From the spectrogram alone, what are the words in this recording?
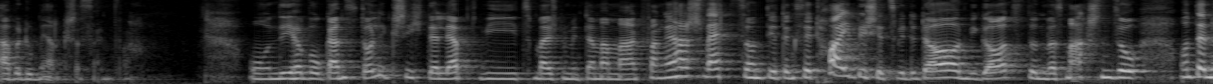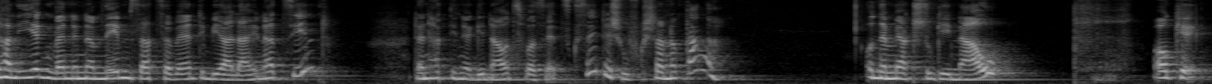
aber du merkst es einfach. Und ich habe auch ganz tolle Geschichten erlebt, wie zum Beispiel mit der Mama angefangen habe, schwätzen und die hat dann gesagt, hey, bist jetzt wieder da und wie geht's dir und was machst du denn so? Und dann habe ich irgendwann in einem Nebensatz erwähnt, ich bin alleinerziehend. Dann hat die ja genau zwei Sätze gesagt, ist aufgestanden und gegangen. Und dann merkst du genau, okay,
